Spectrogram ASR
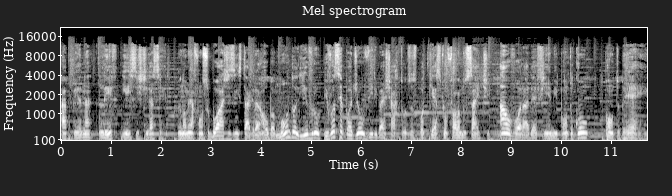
a pena ler e assistir a série. Meu nome é Afonso Borges, Instagram Mondolivro e você pode ouvir e baixar todos os podcasts que eu falo no site alvoradafm.com.br.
